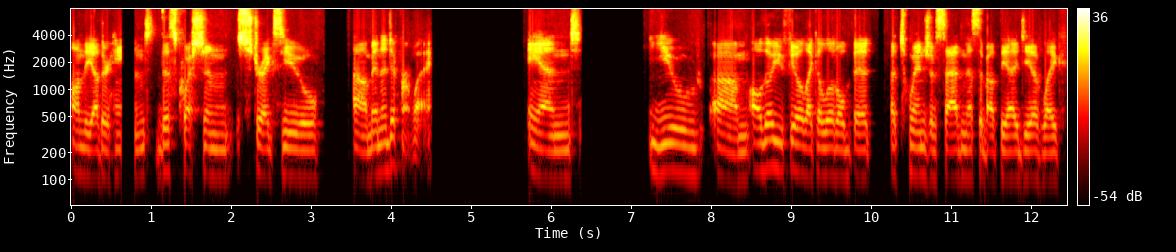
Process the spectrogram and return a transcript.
on the other hand, this question strikes you um, in a different way. And you, um, although you feel like a little bit a twinge of sadness about the idea of like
